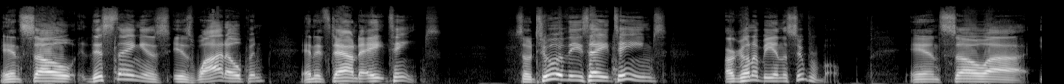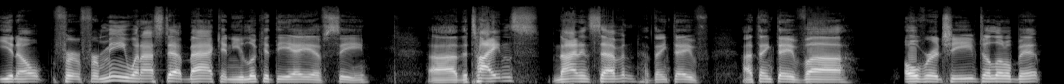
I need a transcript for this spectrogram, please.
and so this thing is is wide open, and it's down to eight teams. So two of these eight teams are going to be in the Super Bowl. And so, uh, you know, for, for me, when I step back and you look at the AFC, uh, the Titans nine and seven. I think they've I think they've uh, overachieved a little bit.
